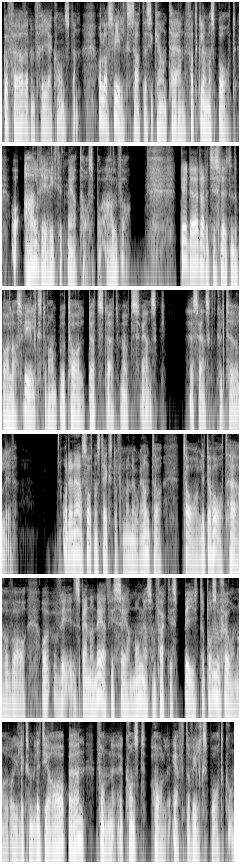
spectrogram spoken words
gå före den fria konsten och Lars Vilks sattes i karantän för att glömmas bort och aldrig riktigt mer tas på allvar. Det dödade till slut inte bara Lars Vilks, det var en brutal dödsstöt mot svensk, eh, svenskt kulturliv. Och den här sortens texter får man nog anta tar lite hårt här och var. Och vi, spännande är att vi ser många som faktiskt byter positioner mm. och liksom lite gör avbön från eh, konsthåll efter Vilks bortgång.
